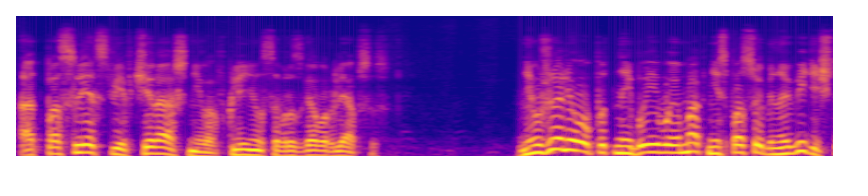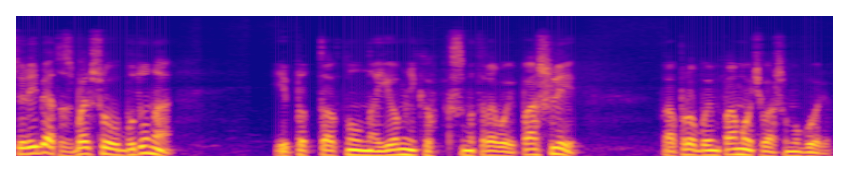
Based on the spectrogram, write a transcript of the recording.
«От последствий вчерашнего», — вклинился в разговор Ляпсус. «Неужели опытный боевой маг не способен увидеть, что ребята с Большого Будуна?» И подтолкнул наемников к смотровой. «Пошли, попробуем помочь вашему горю».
